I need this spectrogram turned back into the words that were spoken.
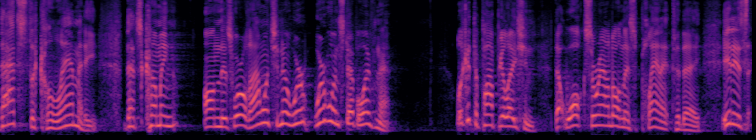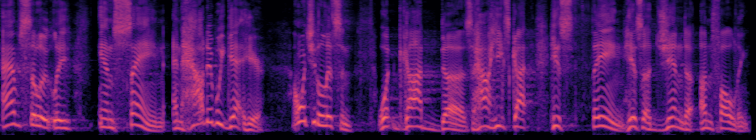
That's the calamity that's coming on this world. I want you to know we're, we're one step away from that. Look at the population that walks around on this planet today. It is absolutely insane. And how did we get here? I want you to listen what God does, how He's got His thing, His agenda unfolding.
